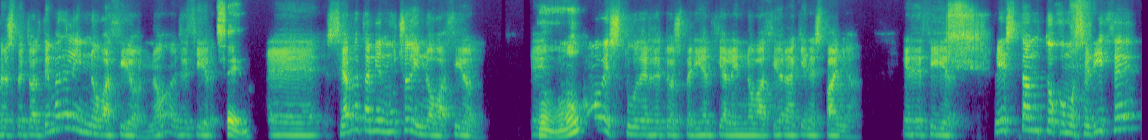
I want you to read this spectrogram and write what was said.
respecto al tema de la innovación, ¿no? Es decir, eh, se habla también mucho de innovación. Eh, ¿Cómo ves tú desde tu experiencia la innovación aquí en España? Es decir, ¿es tanto como se dice?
